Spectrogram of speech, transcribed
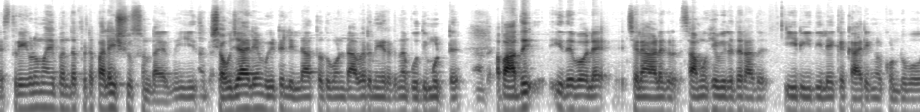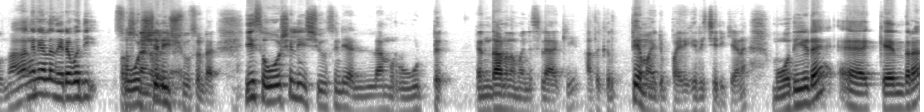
സ്ത്രീകളുമായി ബന്ധപ്പെട്ട പല ഇഷ്യൂസ് ഉണ്ടായിരുന്നു. ഈ. ശൗചാലയം വീട്ടിലില്ലാത്തത് കൊണ്ട് അവർ നേരിടുന്ന ബുദ്ധിമുട്ട്. അപ്പോൾ അത് ഇതുപോലെ ചില ആളുകൾ സാമൂഹ്യ വിരുദ്ധർ അത് ഈ രീതിയിലേക്ക് കാര്യങ്ങൾ കൊണ്ടുപോകുന്നു. അങ്ങനെയുള്ള നിരവധി സോഷ്യൽ ഇഷ്യൂസ് ഉണ്ട് ഈ സോഷ്യൽ ഇഷ്യൂസിന്റെ എല്ലാം റൂട്ട് എന്താണെന്ന് മനസ്സിലാക്കി അത് കൃത്യമായിട്ട് പരിഹരിച്ചിരിക്കുകയാണ്. മോദിയുടെ കേന്ദ്ര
